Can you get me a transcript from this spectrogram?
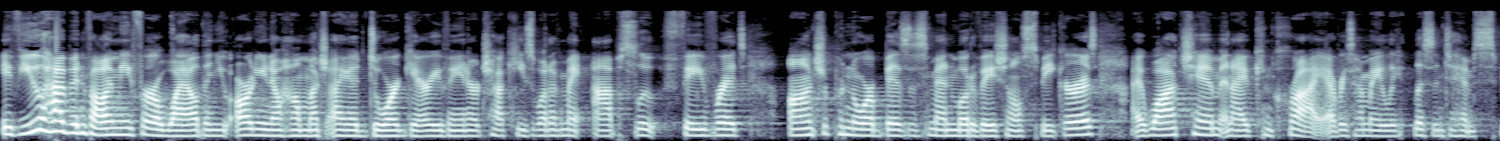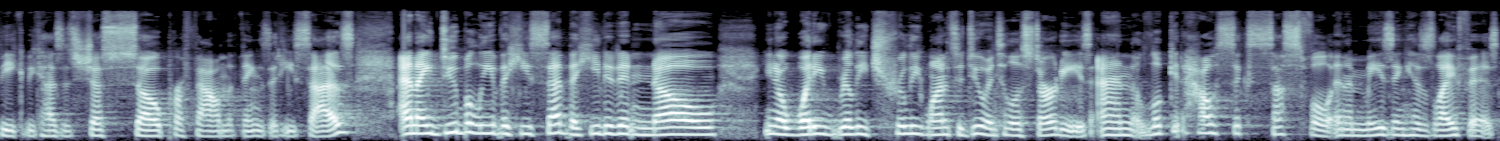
If you have been following me for a while, then you already know how much I adore Gary Vaynerchuk. He's one of my absolute favorites entrepreneur, businessman, motivational speakers. I watch him and I can cry every time I listen to him speak because it's just so profound the things that he says. And I do believe that he said that he didn't know, you know, what he really truly wanted to do until his 30s. And look at how successful and amazing his life is.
